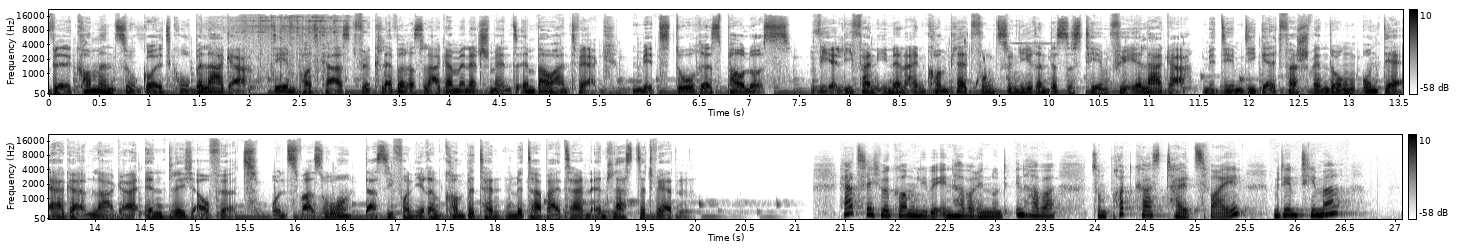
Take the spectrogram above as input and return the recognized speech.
Willkommen zu Goldgrube Lager, dem Podcast für cleveres Lagermanagement im Bauhandwerk mit Doris Paulus. Wir liefern Ihnen ein komplett funktionierendes System für Ihr Lager, mit dem die Geldverschwendung und der Ärger im Lager endlich aufhört. Und zwar so, dass Sie von Ihren kompetenten Mitarbeitern entlastet werden. Herzlich willkommen, liebe Inhaberinnen und Inhaber, zum Podcast Teil 2 mit dem Thema,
